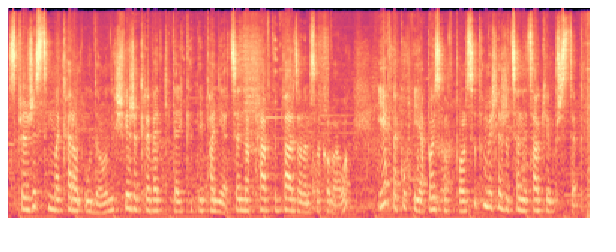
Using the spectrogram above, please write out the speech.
Sprężysty makaron udon, świeże krewetki delikatnej panierce, naprawdę bardzo nam smakowało. I jak na kuchnię japońską w Polsce, to myślę, że ceny całkiem przystępne.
